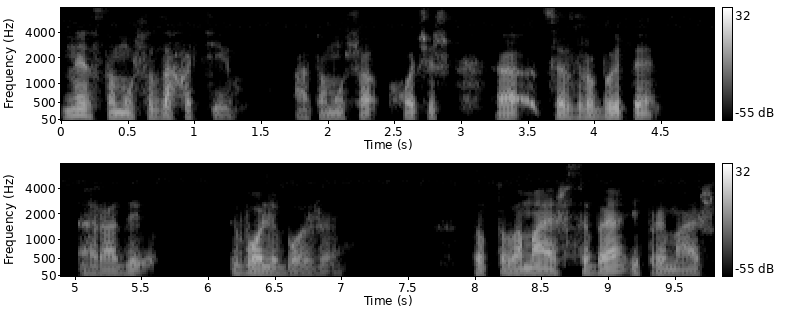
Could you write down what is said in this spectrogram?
не тому, що захотів, а тому, що хочеш е, це зробити ради волі Божої. Тобто ламаєш себе і приймаєш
